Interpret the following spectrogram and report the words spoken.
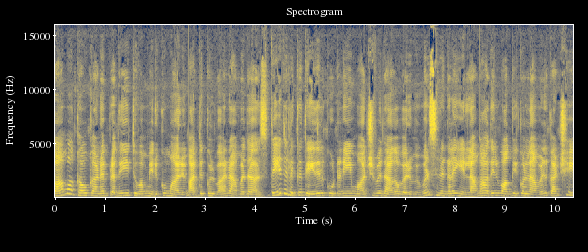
பாமகவுக்கான பிரதிநிதித்துவம் இருக்குமாறு பார்த்துக்கொள்வார் ராமதாஸ். தேர்தலுக்கு தேர்தல் கூட்டணியை மாற்றுவதாக வரும் விமர்சனங்களை எல்லாம் காதில் வாங்கிக் கொள்ளாமல் கட்சியை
